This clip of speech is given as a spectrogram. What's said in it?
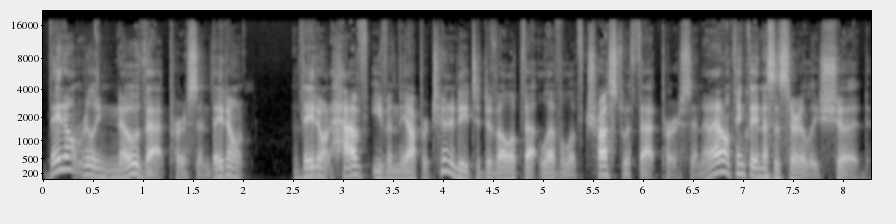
They don't really know that person. They don't they don't have even the opportunity to develop that level of trust with that person. And I don't think they necessarily should.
